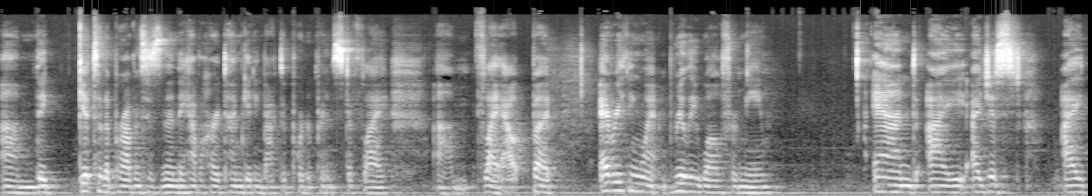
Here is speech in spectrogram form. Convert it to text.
um, they get to the provinces and then they have a hard time getting back to Port-au-Prince to fly um, fly out. But everything went really well for me, and I I just I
